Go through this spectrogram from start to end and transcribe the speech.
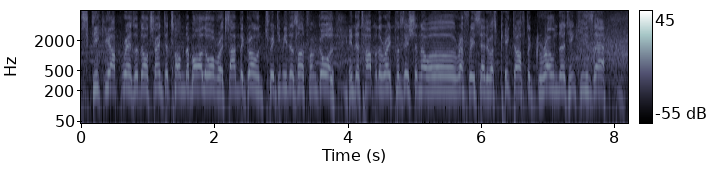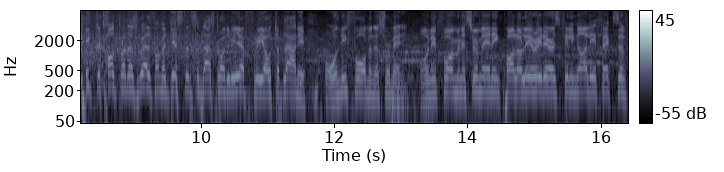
sticky operator though, trying to turn the ball over. It's on the ground, 20 metres out from goal, in the top of the right position. Now, uh, referee said it was picked off the ground. I think he's uh, picked the culprit as well from a distance, and that's going to be a free out to Blarney. Only four minutes remaining. Only four minutes remaining. Paul O'Leary there is feeling all the effects of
